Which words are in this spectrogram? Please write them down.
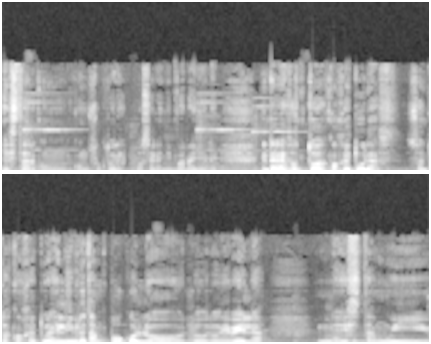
estar con, su actual esposa, el Nipa Raírre. En realidad son todas conjeturas, son todas conjeturas. El libro tampoco lo, lo, devela, está muy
